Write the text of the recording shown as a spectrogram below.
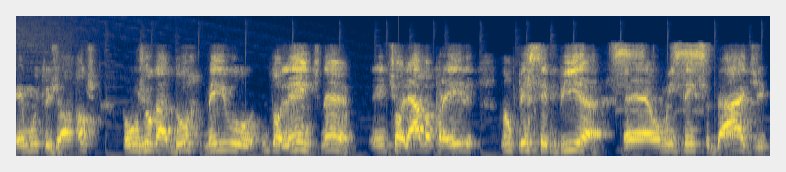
em muitos jogos. Foi um jogador meio indolente, né? A gente olhava para ele, não percebia é, uma intensidade.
